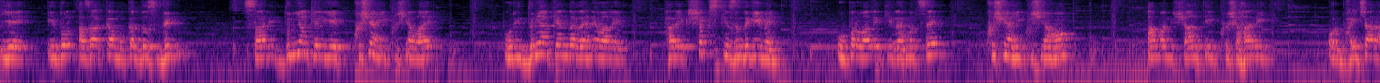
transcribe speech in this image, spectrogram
ये ईद उल अजहा का मुकदस दिन सारी दुनिया के लिए खुशियाँ ही खुशियाँ लाए। पूरी दुनिया के अंदर रहने वाले हर एक शख्स की ज़िंदगी में ऊपर वाले की रहमत से खुशियाँ ही खुशियाँ हों। अमन, शांति, खुशहाली और भाईचारा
